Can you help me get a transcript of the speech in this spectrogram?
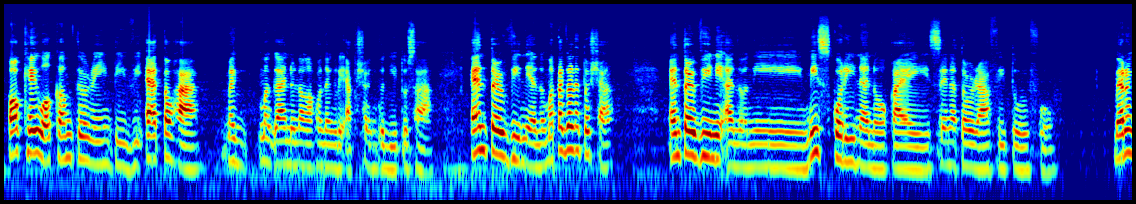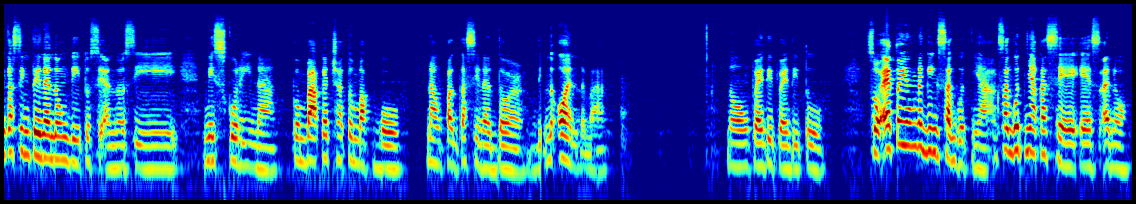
Okay, welcome to Rain TV. Eto ha, mag, mag-ano lang ako ng reaction ko dito sa interview ni ano, matagal na to siya. Interview ni ano ni Miss Corina no kay Senator Raffy Tulfo. Meron kasing tinanong dito si ano si Miss Corina kung bakit siya tumakbo ng pagkasenador noon, 'di ba? Noong 2022. So eto yung naging sagot niya. Ang sagot niya kasi is ano,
